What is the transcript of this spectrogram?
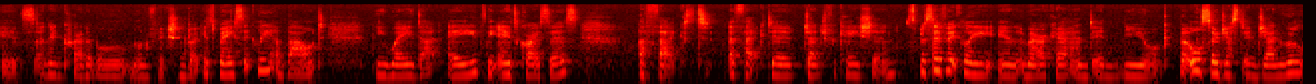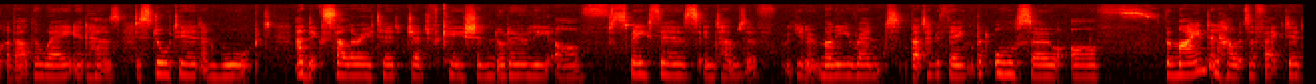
it's an incredible non-fiction book. It's basically about the way that AIDS, the AIDS crisis, affect affected gentrification specifically in America and in New York but also just in general about the way it has distorted and warped and accelerated gentrification not only of spaces in terms of you know money rent that type of thing but also of the mind and how it's affected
